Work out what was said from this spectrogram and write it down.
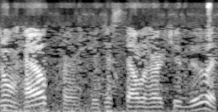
they don't help her. They just tell her to do it.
